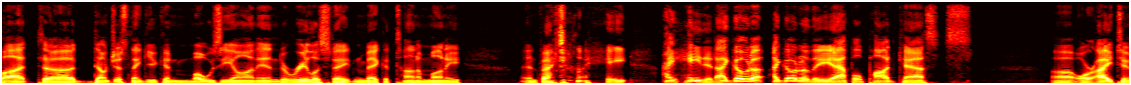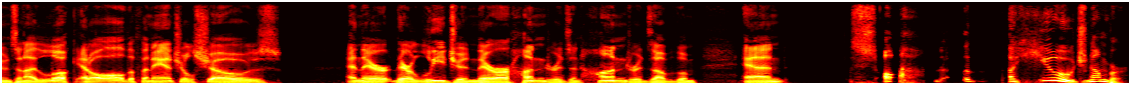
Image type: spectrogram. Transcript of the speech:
But uh, don't just think you can mosey on into real estate and make a ton of money. In fact, I hate I hate it. I go to I go to the Apple Podcasts uh, or iTunes and I look at all the financial shows, and they're they're legion. There are hundreds and hundreds of them, and so, a huge number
